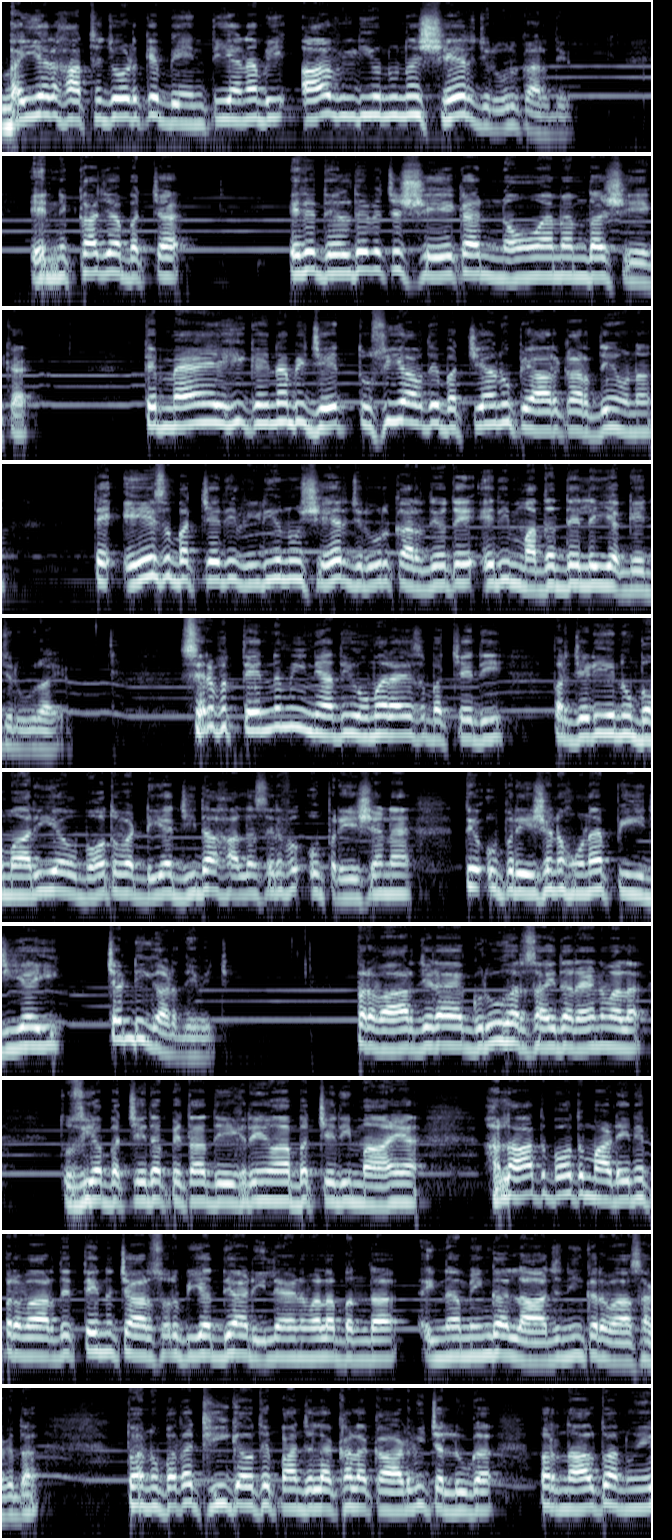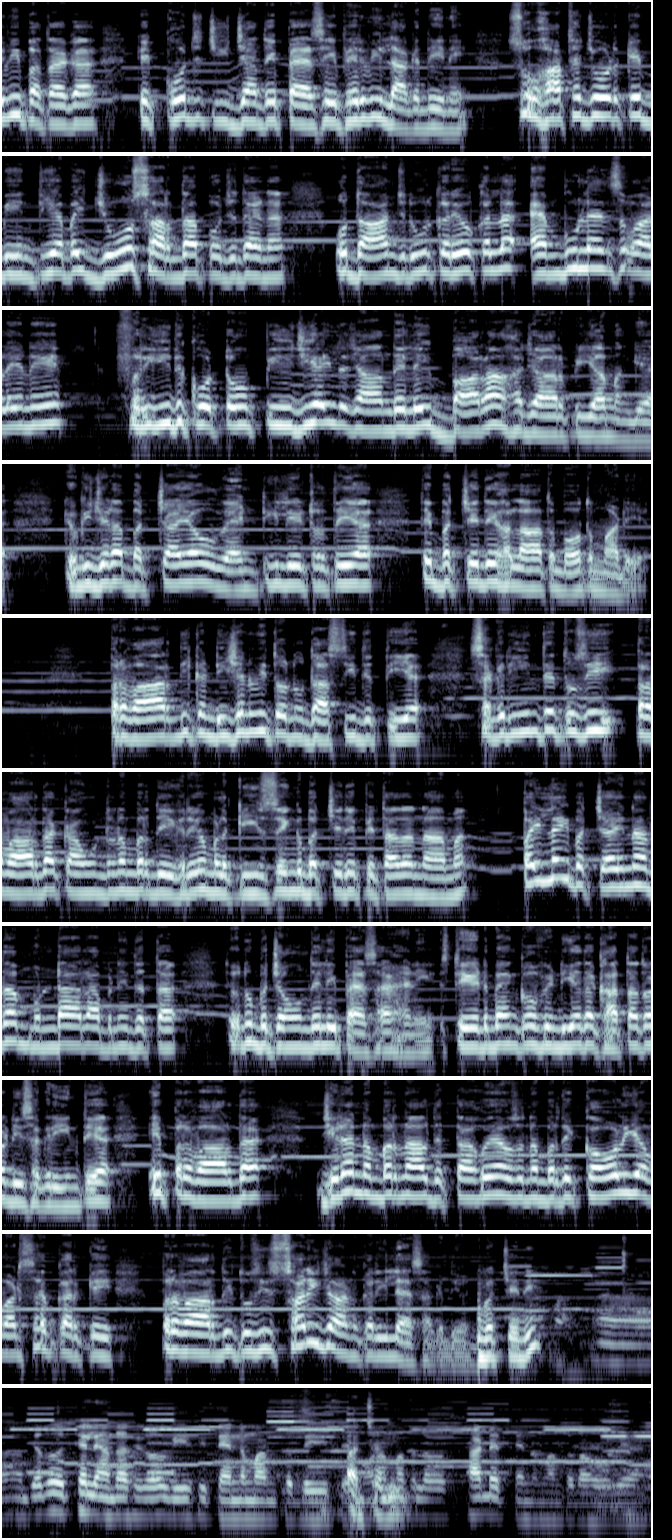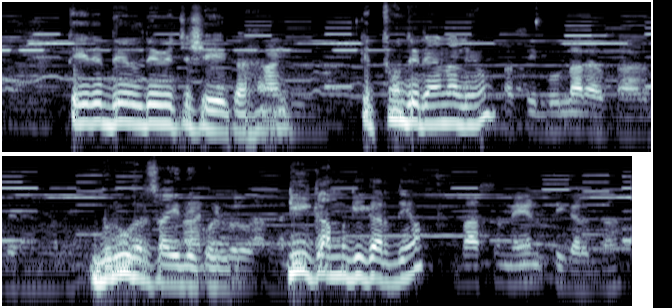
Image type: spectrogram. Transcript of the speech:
ਬਾਈ ਯਾਰ ਹੱਥ ਜੋੜ ਕੇ ਬੇਨਤੀ ਹੈ ਨਾ ਵੀ ਆਹ ਵੀਡੀਓ ਨੂੰ ਨਾ ਸ਼ੇਅਰ ਜ਼ਰੂਰ ਕਰ ਦਿਓ। ਇਹ ਨਿੱਕਾ ਜਿਹਾ ਬੱਚਾ ਇਹਦੇ ਦਿਲ ਦੇ ਵਿੱਚ ਸ਼ੇਕ ਹੈ 9 mm ਦਾ ਸ਼ੇਕ ਹੈ। ਤੇ ਮੈਂ ਇਹੀ ਕਹਿਣਾ ਵੀ ਜੇ ਤੁਸੀਂ ਆਪਦੇ ਬੱਚਿਆਂ ਨੂੰ ਪਿਆਰ ਕਰਦੇ ਹੋ ਨਾ, ਤੇ ਇਸ ਬੱਚੇ ਦੀ ਵੀਡੀਓ ਨੂੰ ਸ਼ੇਅਰ ਜ਼ਰੂਰ ਕਰ ਦਿਓ ਤੇ ਇਹਦੀ ਮਦਦ ਦੇ ਲਈ ਅੱਗੇ ਜ਼ਰੂਰ ਆਇਓ। ਸਿਰਫ 3 ਮਹੀਨਿਆਂ ਦੀ ਉਮਰ ਹੈ ਇਸ ਬੱਚੇ ਦੀ, ਪਰ ਜਿਹੜੀ ਇਹਨੂੰ ਬਿਮਾਰੀ ਹੈ ਉਹ ਬਹੁਤ ਵੱਡੀ ਹੈ, ਜਿਹਦਾ ਹੱਲ ਸਿਰਫ ਆਪਰੇਸ਼ਨ ਹੈ ਤੇ ਆਪਰੇਸ਼ਨ ਹੋਣਾ ਪੀਜੀਆਈ ਚੰਡੀਗੜ੍ਹ ਦੇ ਵਿੱਚ। ਪਰਿਵਾਰ ਜਿਹੜਾ ਹੈ, ਗੁਰੂ ਹਰਸਾਈ ਦਾ ਰਹਿਣ ਵਾਲਾ। ਤੁਸੀਂ ਆ ਬੱਚੇ ਦਾ ਪਿਤਾ ਦੇਖ ਰਹੇ ਹੋ ਆ ਬੱਚੇ ਦੀ ਮਾਂ ਆ ਹਾਲਾਤ ਬਹੁਤ ਮਾੜੇ ਨੇ ਪਰਿਵਾਰ ਦੇ। 3-400 ਰੁਪਈਆ ਦਿਹਾੜੀ ਲੈਣ ਵਾਲਾ ਬੰਦਾ ਇੰਨਾ ਮਹਿੰਗਾ ਇਲਾਜ ਨਹੀਂ ਕਰਵਾ ਸਕਦਾ। ਤੁਹਾਨੂੰ ਪਤਾ ਠੀਕ ਹੈ ਉੱਥੇ 5 ਲੱਖ ਵਾਲਾ ਕਾਰਡ ਵੀ ਚੱਲੂਗਾ। ਪਰ ਨਾਲ ਤੁਹਾਨੂੰ ਇਹ ਵੀ ਪਤਾ ਹੈਗਾ ਕਿ ਕੁਝ ਚੀਜ਼ਾਂ ਤੇ ਪੈਸੇ ਫਿਰ ਵੀ ਲੱਗਦੇ ਨੇ। ਸੋ ਹੱਥ ਜੋੜ ਕੇ ਬੇਨਤੀ ਹੈ ਬਈ, ਜੋ ਸਰਦਾ ਪੁੱਜਦਾ ਹੈ ਨਾ, ਉਹ ਦਾਨ ਜ਼ਰੂਰ ਕਰਿਓ। ਕੱਲਾ ਐਂਬੂਲੈਂਸ ਵਾਲੇ ਨੇ ਫਰੀਦਕੋਟੋਂ ਪੀਜੀਆਈ ਲਿਜਾਣ ਦੇ ਲਈ 12000 ਰੁਪਇਆ ਮੰਗਿਆ ਕਿਉਂਕਿ ਜਿਹੜਾ ਬੱਚਾ ਆ, ਉਹ ਵੈਂਟੀਲੇਟਰ ਤੇ ਆ ਤੇ ਬੱਚੇ ਦੇ ਹਾਲਾਤ ਬਹੁਤ ਮਾੜੇ ਆ। ਪਰਿਵਾਰ ਦੀ ਕੰਡੀਸ਼ਨ ਵੀ ਤੁਹਾਨੂੰ ਦੱਸ ਹੀ ਦਿੱਤੀ ਹੈ। ਸਕਰੀਨ ਤੇ ਤੁਸੀਂ ਪਰਿਵਾਰ ਦਾ ਅਕਾਊਂਟ ਨੰਬਰ ਦੇਖ ਰਹੇ ਹੋ, ਮਲਕੀਤ ਸਿੰਘ, ਬੱਚੇ ਦੇ ਪਿਤਾ ਦਾ ਨਾਮ ਆ। ਪਹਿਲਾ ਹੀ ਬੱਚਾ ਇਹਨਾਂ ਦਾ ਮੁੰਡਾ ਰੱਬ ਨੇ ਦਿੱਤਾ ਤੇ ਉਹਨੂੰ ਬਚਾਉਣ ਦੇ ਲਈ ਪੈਸਾ ਹੈ ਨਹੀਂ। ਸਟੇਟ ਬੈਂਕ ਆਫ ਇੰਡੀਆ ਦਾ ਖਾਤਾ ਤੁਹਾਡੀ ਸਕਰੀਨ ਤੇ ਹੈ ਇਹ ਪਰਿਵਾਰ ਦਾ ਜਿਹੜਾ ਨੰਬਰ ਨਾਲ ਦਿੱਤਾ ਹੋਇਆ, ਉਸ ਨੰਬਰ ਤੇ ਕਾਲ ਜਾਂ WhatsApp ਕਰਕੇ ਪਰਿਵਾਰ ਦੀ ਤੁਸੀਂ ਸਾਰੀ ਜਾਣਕਾਰੀ ਲੈ ਸਕਦੇ ਹੋ ਬੱਚੇ ਦੀ? ਅਹ ਜਦੋਂ ਇੱਥੇ ਲਿਆਂਦਾ ਸੀ ਉਦੋਂ ਵੀ ਸੀ 3 ਮੰਥ ਦੀ ਤੇ ਅੱਛਾ ਹੁਣ ਜੀ। ਮਤਲਬ 3.5 ਮੰਥ ਦਾ ਹੋ ਗਿਆ। ਤੇ ਇਹਦੇ ਦਿਲ ਦੇ ਵਿੱਚ ਛੇਕ ਆ। ਹਾਂਜੀ। ਕਿੱਥੋਂ ਦੇ ਰਹਿਣ ਵਾਲੇ ਹੋ? ਅਸੀਂ ਬੂਲਾ ਰਹਿ ਉਤਾਰ ਦੇ ਰਹਿਣ ਵਾਲੇ ਗੁਰੂ ਹਰਸਾਈ ਦੇ ਕੋਲ। ਗੁਰੂ। ਕੀ ਕੰਮ ਕੀ ਕਰਦੇ ਹੋ? ਬਸ ਮਿਹਨਤ ਹੀ ਕਰਦਾ।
